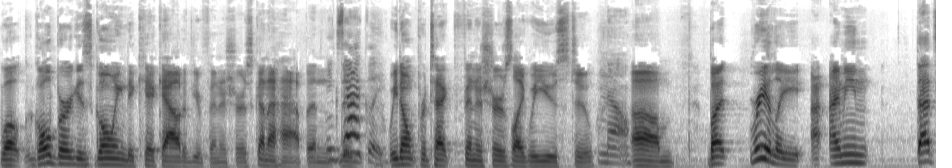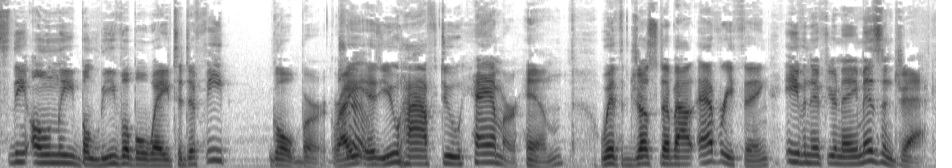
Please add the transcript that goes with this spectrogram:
well, Goldberg is going to kick out of your finisher. It's going to happen. Exactly. We don't protect finishers like we used to. No. Um, but really, I, I mean, that's the only believable way to defeat Goldberg, right? True. You have to hammer him with just about everything, even if your name isn't Jack.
